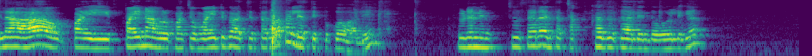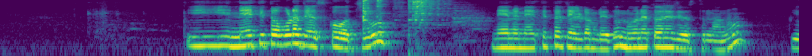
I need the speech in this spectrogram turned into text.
ఇలా పై పైన కొంచెం వైట్గా వచ్చిన తర్వాత ఇలా తిప్పుకోవాలి. చూడండి చూసారా ఎంత చక్కగా కాలిందో ఓలిగా. ఈ నేతితో కూడా చేసుకోవచ్చు. నేను నేతితో చేయడం లేదు నూనెతోనే చేస్తున్నాను. ఈ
